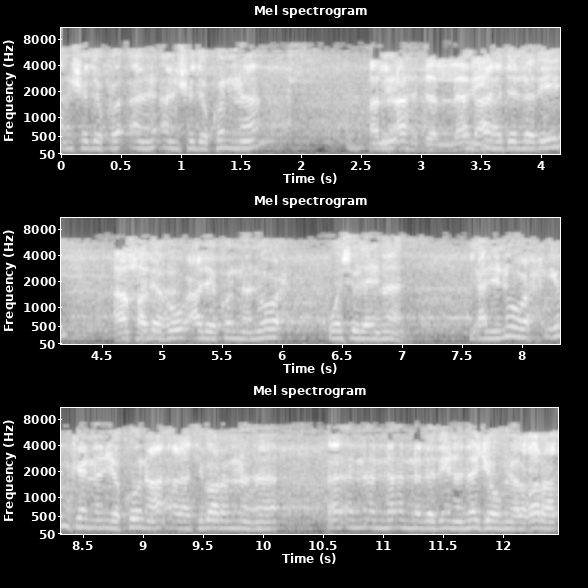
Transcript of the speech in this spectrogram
أنشدك أنشدكن العهد الذي العهد الذي أخذه عليكن نوح وسليمان. يعني نوح يمكن أن يكون على اعتبار أنها أن, أن, أن الذين نجوا من الغرق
